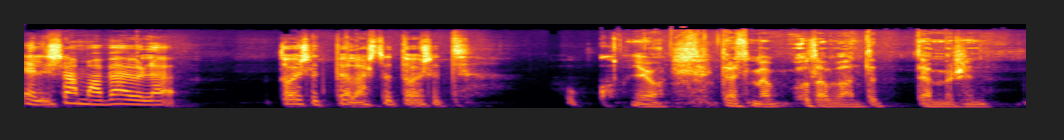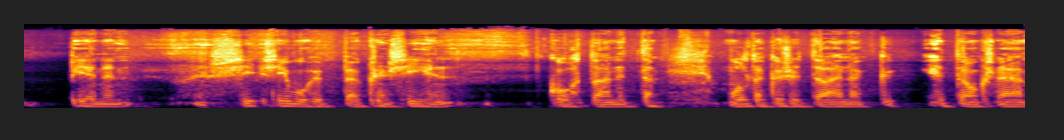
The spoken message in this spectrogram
Eli sama väylä, toiset pelastu, toiset hukku. Joo, tässä mä otan vaan tämmöisen pienen sivuhyppäyksen siihen kohtaan, että multa kysytään aina, että onko nämä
